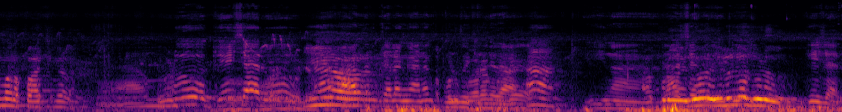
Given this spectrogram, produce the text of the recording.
మన పార్టీ. ఇప్పుడు కేసీఆర్ తెలంగాణకు పులు పెట్టింది అప్పుడు ఇల్లులో చూడు. కేసీఆర్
